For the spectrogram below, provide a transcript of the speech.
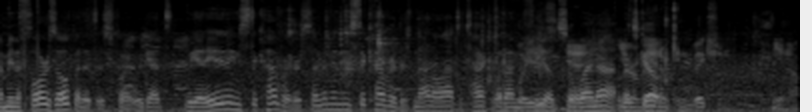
I mean, the floor is open at this point. We got we got eight innings to cover, or seven innings to cover. There's not a lot to talk about on Well, the field, just- so yeah, why not? You're Let's a go. man of conviction, you know.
